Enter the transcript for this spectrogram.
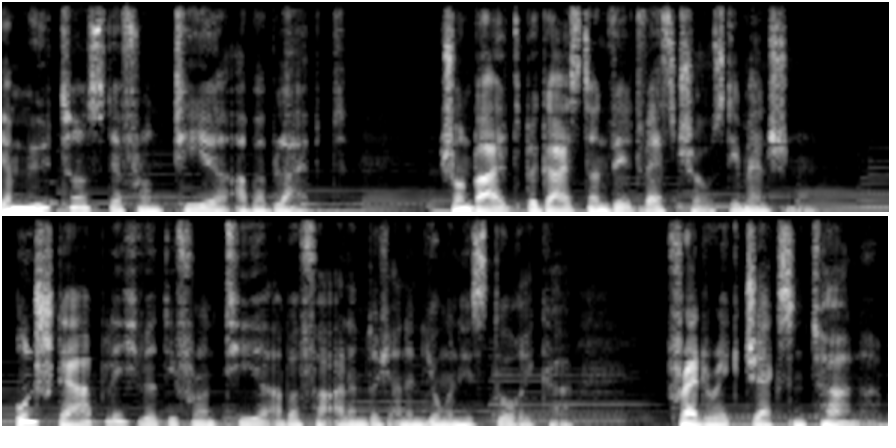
Der Mythos der Frontier aber bleibt. Schon bald begeistern Wild-West-Shows die Menschen. Unsterblich wird die Frontier aber vor allem durch einen jungen Historiker, Frederick Jackson Turner.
